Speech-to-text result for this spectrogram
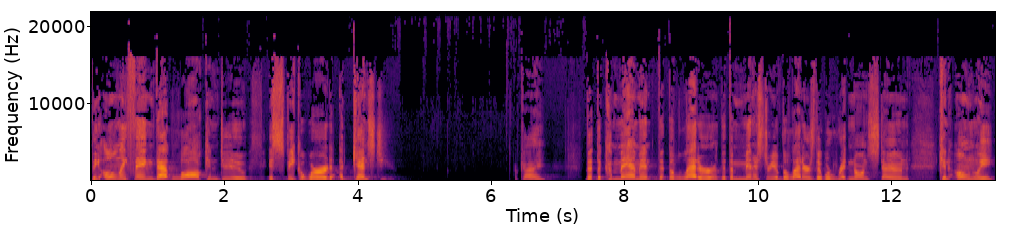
The only thing that law can do is speak a word against you. Okay? That the commandment, that the letter, that the ministry of the letters that were written on stone can only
